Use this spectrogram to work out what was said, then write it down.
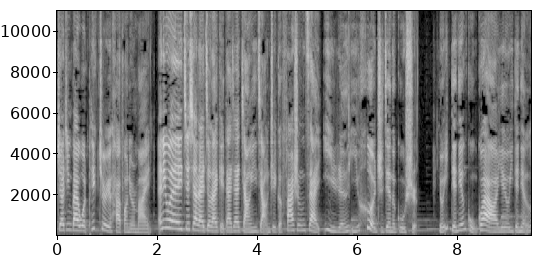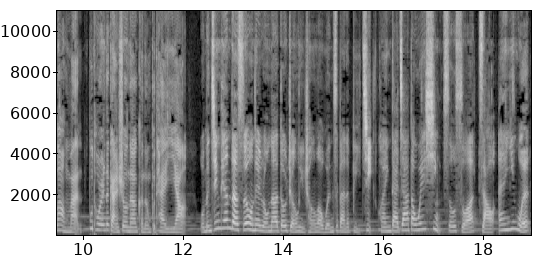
judging by what picture you have on your mind. Anyway，接下来就来给大家讲一讲这个发生在一人一鹤之间的故事，有一点点古怪啊，也有一点点浪漫，不同人的感受呢，可能不太一样。我们今天的所有内容呢，都整理成了文字版的笔记，欢迎大家到微信搜索“早安英文”，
